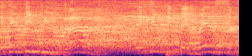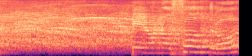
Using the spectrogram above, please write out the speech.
de gente infiltrada, de gente perversa. Pero nosotros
